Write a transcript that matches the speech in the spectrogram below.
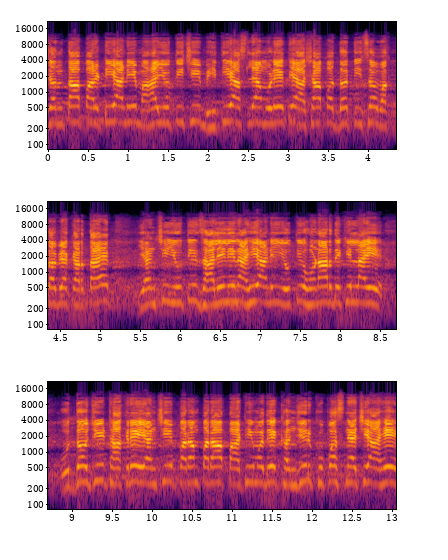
जनता पार्टी आणि महायुतीची भीती असल्यामुळे ते अशा पद्धतीचं वक्तव्य करतायत. यांची युती झालेली नाही आणि युती होणार देखील नाही. उद्धवजी ठाकरे यांची परंपरा पाठीमध्ये खंजीर खुपसण्याची आहे.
